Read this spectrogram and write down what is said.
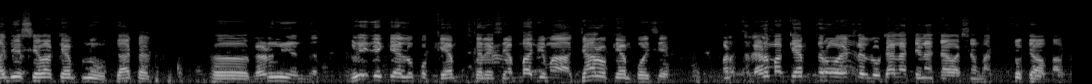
આજે સેવા કેમ્પનું ઉદ્ઘાટન રણની અંદર. ઘણી જગ્યાએ લોકો કેમ્પ કરે છે. અંબાજીમાં હજારો કેમ્પ હોય છે. પણ રણમાં કેમ્પ કરવો એટલે લોઢાના તેના ચાવા સમાન શું કહેવા માંગો?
